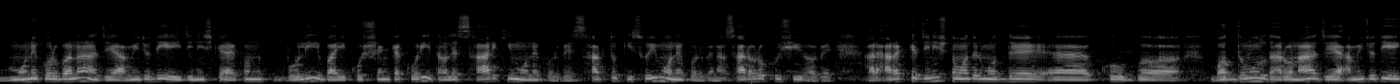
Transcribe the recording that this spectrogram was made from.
মনে করবা না যে আমি যদি এই জিনিসটা এখন বলি বা এই কোশ্চেনটা করি, তাহলে স্যার কি মনে করবে? স্যার তো কিছুই মনে করবে না, স্যার আরও খুশি হবে। আর আরেকটা জিনিস তোমাদের মধ্যে খুব বদ্ধমূল ধারণা যে আমি যদি এই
